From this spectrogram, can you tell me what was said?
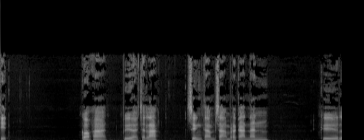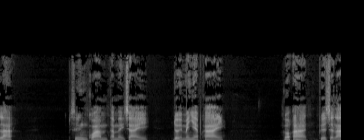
จิต ก็อาจเพื่อจะละ ซึ่งทำสามประการนั้น คือละ ซึ่งความทำในใจโดยไม่แยบคาย ก็อาจเพื่อจะละ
